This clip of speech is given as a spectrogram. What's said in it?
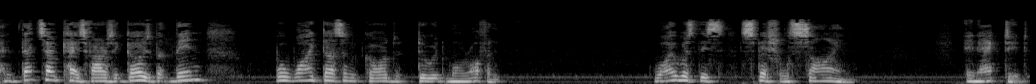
And that's okay as far as it goes, but then, well, why doesn't God do it more often? Why was this special sign enacted,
